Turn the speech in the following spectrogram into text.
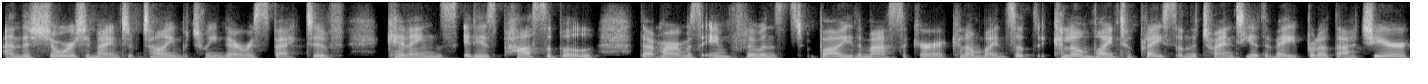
and the short amount of time between their respective killings, it is possible that Martin was influenced by the massacre at Columbine. So, Columbine took place on the 20th of April of that year,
